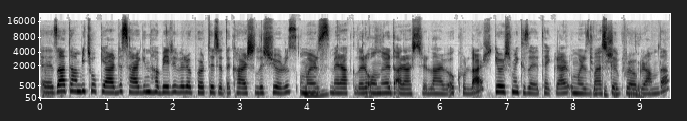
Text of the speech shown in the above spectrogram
Ee, zaten birçok yerde sergin haberi ve röportajda da karşılaşıyoruz. Umarız Hı -hı. meraklıları onları da araştırırlar ve okurlar. Görüşmek üzere tekrar. Umarız çok başka bir programda.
